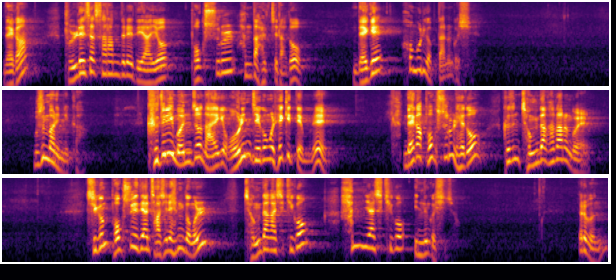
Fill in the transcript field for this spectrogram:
내가 블레셋 사람들에 대하여 복수를 한다 할지라도 내게 허물이 없다는 것이에요. 무슨 말입니까? 그들이 먼저 나에게 원인 제공을 했기 때문에 내가 복수를 해도 그것은 정당하다는 거예요. 지금 복수에 대한 자신의 행동을 정당화시키고 합리화시키고 있는 것이죠. 여러분,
